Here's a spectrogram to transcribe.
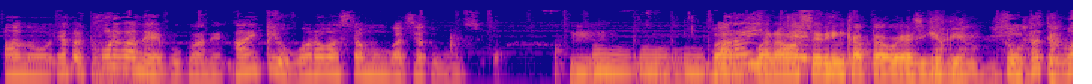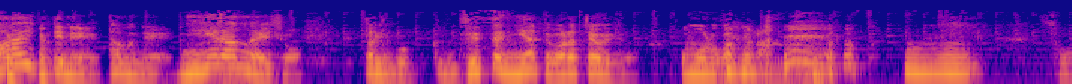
あの、やっぱりこれはね、僕はね、相手を笑わせたもん勝ちだと思うんですよ。う。うんんうんうん。笑わせれんかったら親父ギャグやもん。そう、だって笑いってね、多分ね、逃げらんないでしょ。だって僕、絶対似合って笑っちゃうでしょ。おもろかったら。うんうん。そう。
